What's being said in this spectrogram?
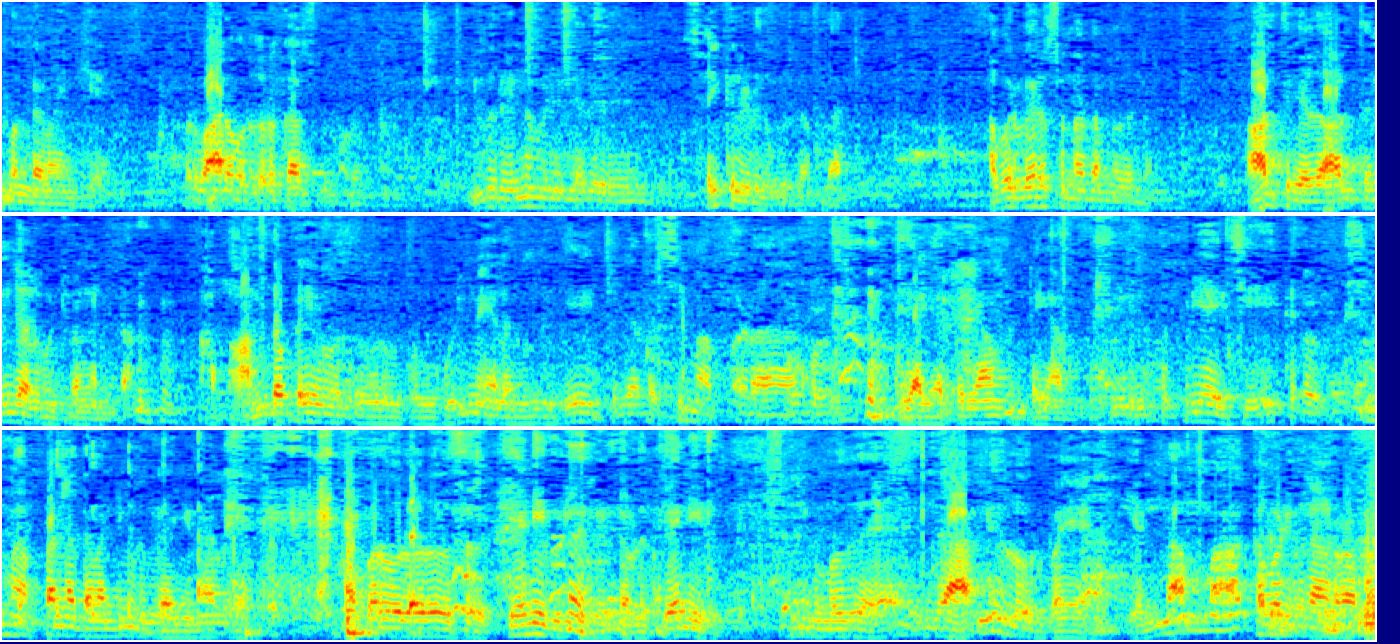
என் வாங்கிக்க. ஒரு வாரம் ஒரு தடவை காசு கொடுப்பேன் இவர் என்ன பண்ணியிருக்காரு சைக்கிள் எடுக்க போயிருக்காப்புல அவர் வேற சொன்னாதான் முதல்ல ஆள் தெரியாது ஆள் தெரிஞ்ச ஆள் விட்டுவாங்கன்ட்டான் அப்போ அந்த பையன் ஒரு ஒரு ஒரு வந்து ஏய் தெரியாத சீமா அப்பாடா. ஐயா தெரியாமல் பண்ணிட்டேன் இப்போ இப்படி ஆயிடுச்சு. சீமா அப்பா வண்டி கொடுக்குறாங்கனால அப்புறம் ஒரு ஒரு தேநீர் குடிக்கிறது அவ்வளோ தேநீர். குடிக்கும்போது இந்த அரியூர்ல ஒரு பையன் என்னம்மா கபடி விளையாடுறாங்க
